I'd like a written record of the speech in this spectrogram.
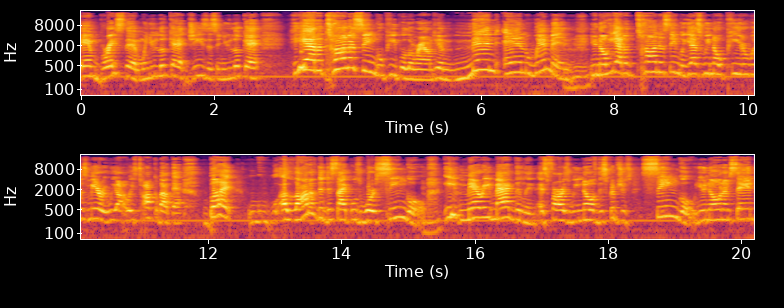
embrace them when you look at jesus and you look at he had a ton of single people around him, men and women. Mm-hmm. You know, he had a ton of single. Yes, we know Peter was married. We always talk about that. But a lot of the disciples were single. Mm-hmm. Even Mary Magdalene, as far as we know of the scriptures, single. You know what I'm saying?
